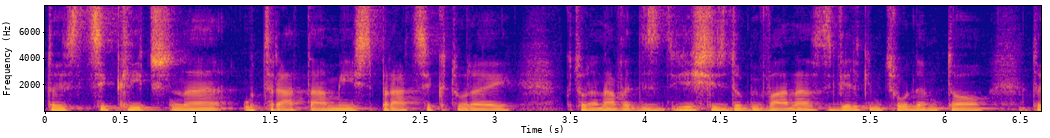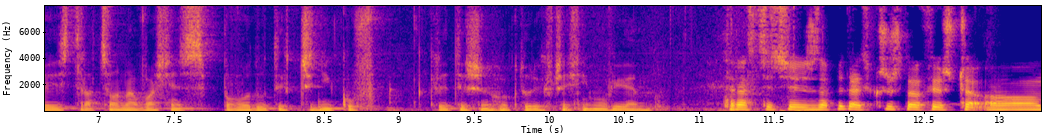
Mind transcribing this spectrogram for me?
to jest cykliczna utrata miejsc pracy, której, która nawet jeśli zdobywana z wielkim trudem, to, to jest stracona właśnie z powodu tych czynników krytycznych, o których wcześniej mówiłem. Teraz chcę Cię zapytać, Krzysztof, jeszcze o,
